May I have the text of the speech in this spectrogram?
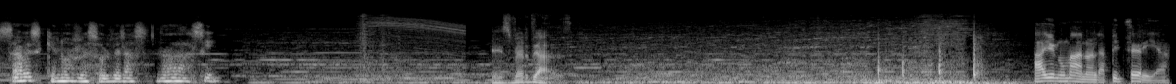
Sabes que no resolverás nada así. es verdad. Hay un humano en la pizzería.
